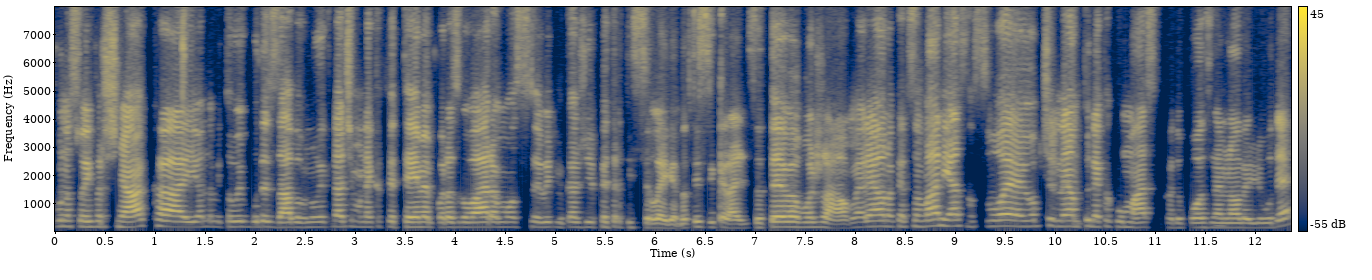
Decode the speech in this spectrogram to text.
puno svojih vršnjaka i onda mi to uvijek bude zabavno. Uvijek nađemo nekakve teme, porazgovaramo se. Uvijek mi kaže, Petra ti si legenda, ti si kraljica, tebe obožavamo. Jer ja ono, kad sam vani, ja sam svoja i uopće nemam tu nekakvu masku kad upoznajem nove ljude.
